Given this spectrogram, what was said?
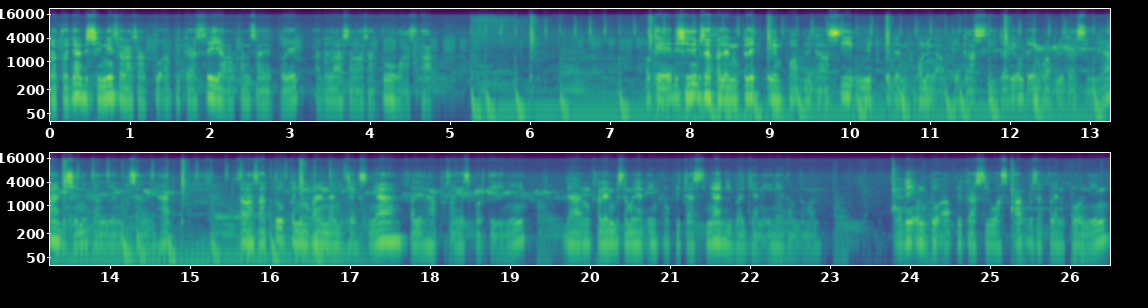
Contohnya di sini salah satu aplikasi yang akan saya klik adalah salah satu WhatsApp. Oke, di sini bisa kalian klik info aplikasi, widget dan cloning aplikasi. Jadi untuk info aplikasinya di sini kalian bisa lihat salah satu penyimpanan dan checksnya kalian hapus aja seperti ini dan kalian bisa melihat info aplikasinya di bagian ini ya teman-teman. Jadi untuk aplikasi WhatsApp bisa kalian cloning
